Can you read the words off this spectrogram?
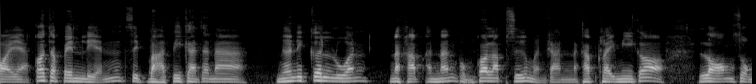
บ่อยๆอะก็จะเป็นเหรียญ10 บาทปีกาญจนาเนื้อนิกเกิลล้วนนะครับ อันนั้นผมก็รับซื้อเหมือนกันนะครับ ใครมีก็ลองส่ง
